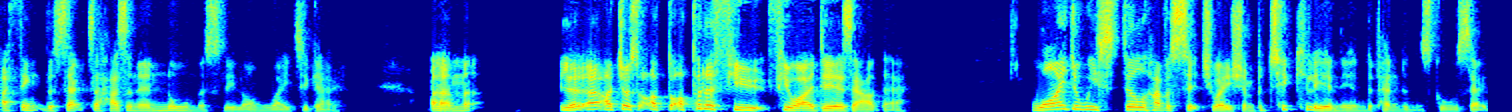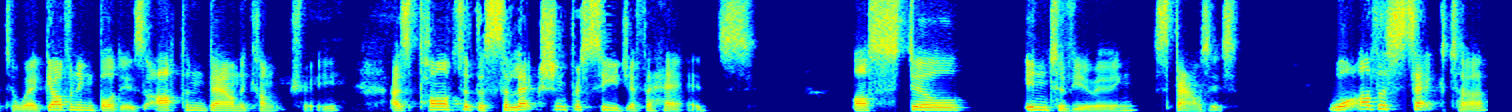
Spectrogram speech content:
I think the sector has an enormously long way to go. Um, I just I'll, put a few few ideas out there. Why do we still have a situation, particularly in the independent school sector, where governing bodies up and down the country, as part of the selection procedure for heads, are still interviewing spouses? What other sector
